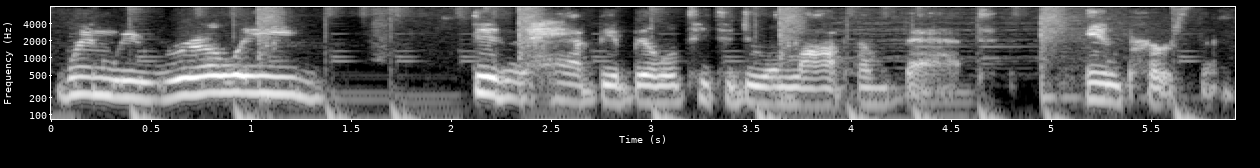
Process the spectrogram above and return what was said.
when we really didn't have the ability to do a lot of that in person.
